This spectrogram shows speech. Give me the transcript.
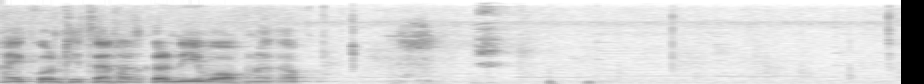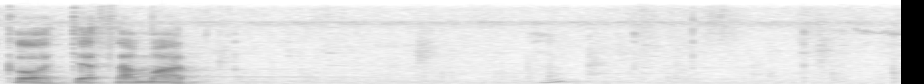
ให้คนที่สันทัดกรณีบอกนะครับ ก็จะสามารถ โห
